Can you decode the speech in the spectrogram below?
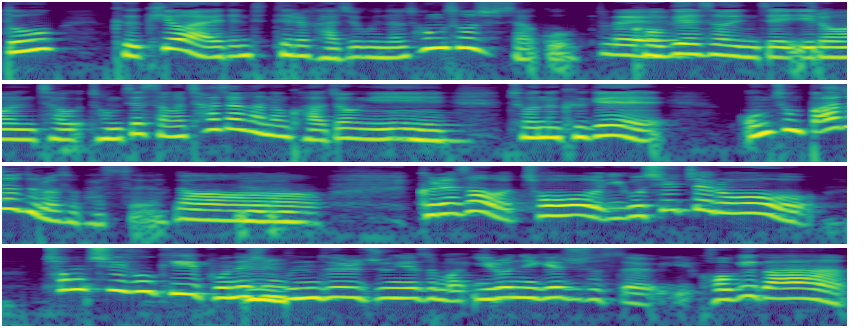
또 그 퀴어 아이덴티티를 가지고 있는 성소수자고 네. 거기에서 이제 이런 저- 정체성을 찾아가는 과정이 음. 저는 그게 엄청 빠져들어서 봤어요. 어. 그래서 저 이거 실제로 청취 후기 음. 보내신 분들 중에서 막 이런 얘기 해주셨어요. 이- 거기가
